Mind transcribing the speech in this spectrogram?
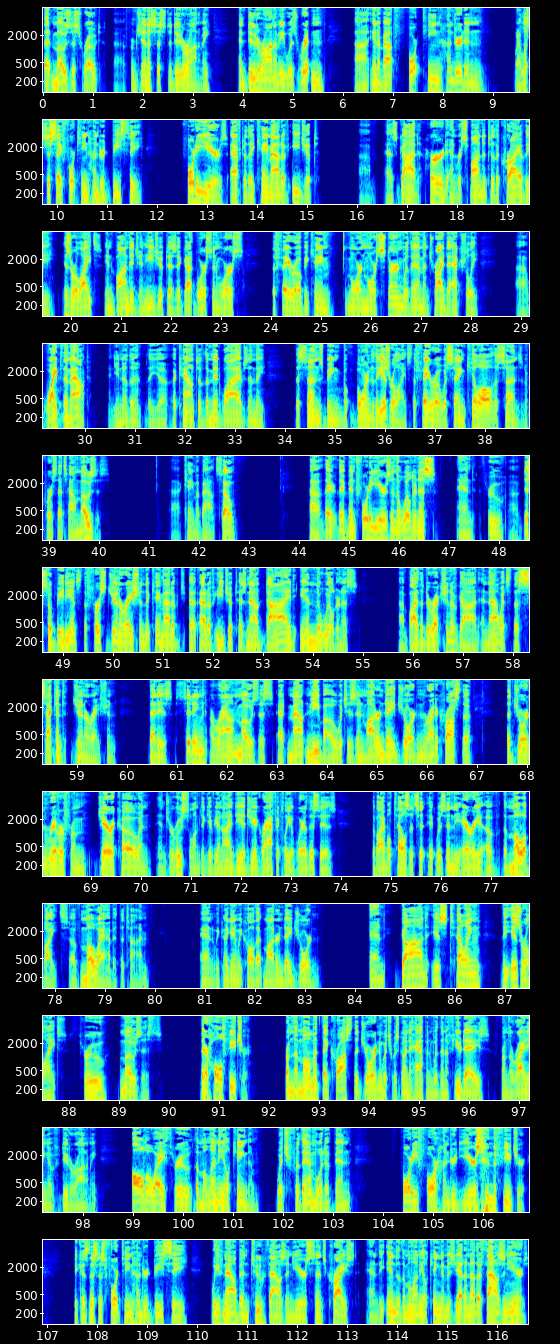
that Moses wrote uh, from Genesis to Deuteronomy. And Deuteronomy was written uh, in about 1400 and, well, let's just say 1400 BC, 40 years after they came out of Egypt, um, as God heard and responded to the cry of the Israelites in bondage in Egypt as it got worse and worse, the Pharaoh became more and more stern with them and tried to actually uh, wipe them out. And you know the the uh, account of the midwives and the the sons being b- born to the Israelites. The Pharaoh was saying, kill all the sons. And of course, that's how Moses uh, came about. So uh, they, they've been 40 years in the wilderness, and through uh, disobedience, the first generation that came out of, out of Egypt has now died in the wilderness uh, by the direction of God. And now it's the second generation that is sitting around Moses at Mount Nebo, which is in modern day Jordan, right across the the Jordan River from Jericho and, and Jerusalem, to give you an idea geographically of where this is. The Bible tells us it, it was in the area of the Moabites, of Moab at the time. And we, again, we call that modern day Jordan. And God is telling the Israelites through Moses their whole future from the moment they crossed the Jordan, which was going to happen within a few days from the writing of Deuteronomy, all the way through the millennial kingdom, which for them would have been 4,400 years in the future, because this is 1400 BC. We've now been 2,000 years since Christ, and the end of the millennial kingdom is yet another thousand years.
